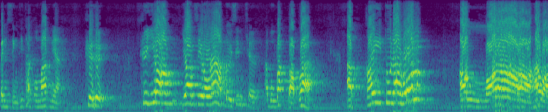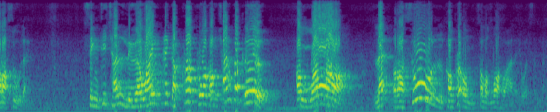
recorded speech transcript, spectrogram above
เป็นสิ่งที่ท่านอุมัรเนี่ย คือคือยอมยอมซีโรราบโดยสิ้นเชิงอบูบักตอบว่าอับไกตุละฮุมอัลลอฮฺวะรอซูละสิ่งที่ฉันเหลือไว้ให้กับครอบครัวของฉันก็คืออัลลอฮ์และรอซูลของพระองค์สัลลัลลอฮุอะลัยฮิวะสัลลัม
